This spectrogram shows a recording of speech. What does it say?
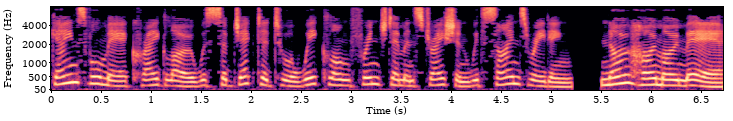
Gainesville Mayor Craig Lowe was subjected to a week-long fringe demonstration with signs reading, "'No Homo Mayor'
